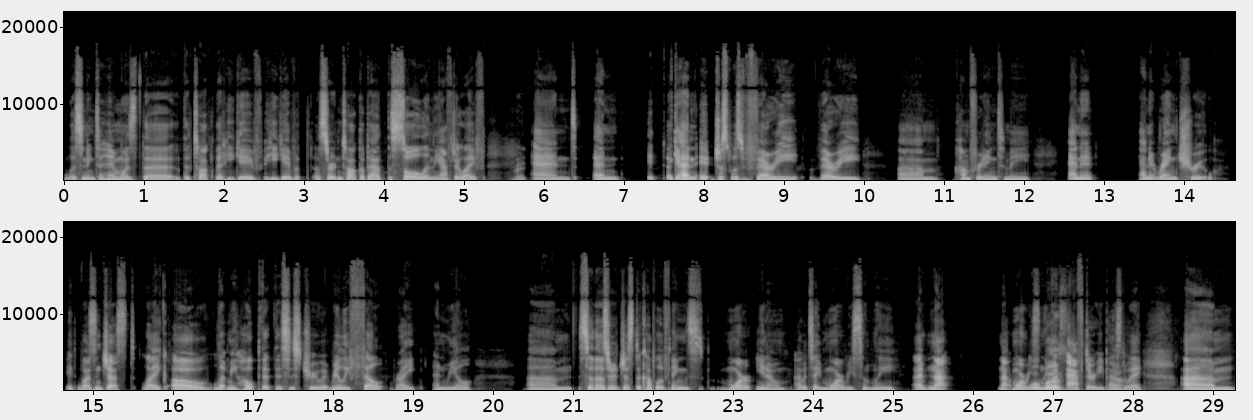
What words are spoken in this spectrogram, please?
listening to him was the the talk that he gave. He gave a, a certain talk about the soul and the afterlife, Right. and and it again it just was very very um, comforting to me, and it and it rang true. It wasn't just like oh let me hope that this is true. It really felt right and real. Um, so those are just a couple of things more, you know, I would say more recently. I'm not not more recently, both. but after he passed Yeah. away. Um,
